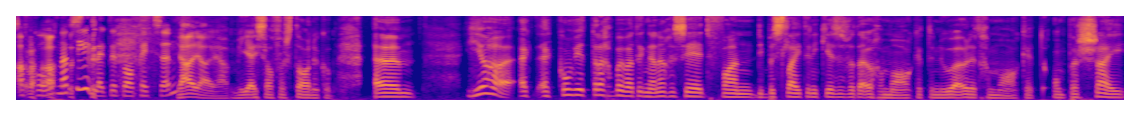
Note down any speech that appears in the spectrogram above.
Afkom natuurlik dit maak net sin. Ja ja ja, jy sal verstaan hoekom. Ehm um, ja, ek ek kom weer terug by wat ek nou-nou gesê het van die besluite en die keuses wat ou gemaak het en hoe ou dit gemaak het om per se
